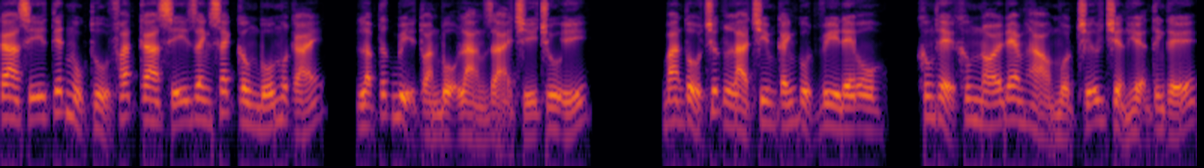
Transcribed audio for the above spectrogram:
Ca sĩ tiết mục thủ phát ca sĩ danh sách công bố một cái, lập tức bị toàn bộ làng giải trí chú ý. Ban tổ chức là chim cánh cụt video, không thể không nói đem hảo một chữ triển hiện tinh tế.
